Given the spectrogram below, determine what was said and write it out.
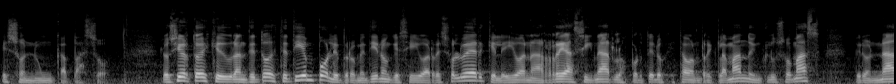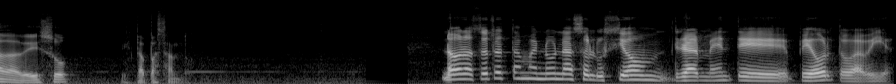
Eso nunca pasó. Lo cierto es que durante todo este tiempo le prometieron que se iba a resolver, que le iban a reasignar los porteros que estaban reclamando, incluso más, pero nada de eso está pasando. No, nosotros estamos en una solución realmente peor todavía.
